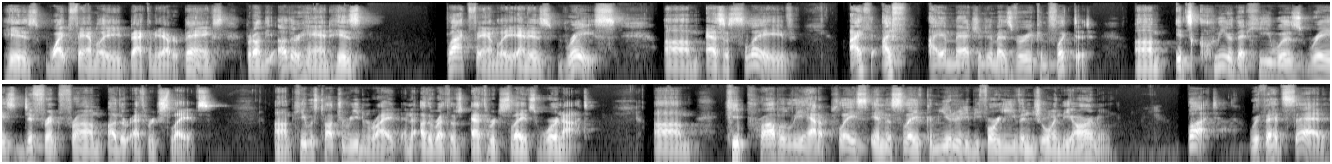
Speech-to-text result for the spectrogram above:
his white family back in the Outer Banks, but on the other hand, his black family and his race um, as a slave, I, I, I imagined him as very conflicted. Um, it's clear that he was raised different from other Etheridge slaves. Um, he was taught to read and write, and other Etheridge slaves were not. Um, he probably had a place in the slave community before he even joined the army. But with that said,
